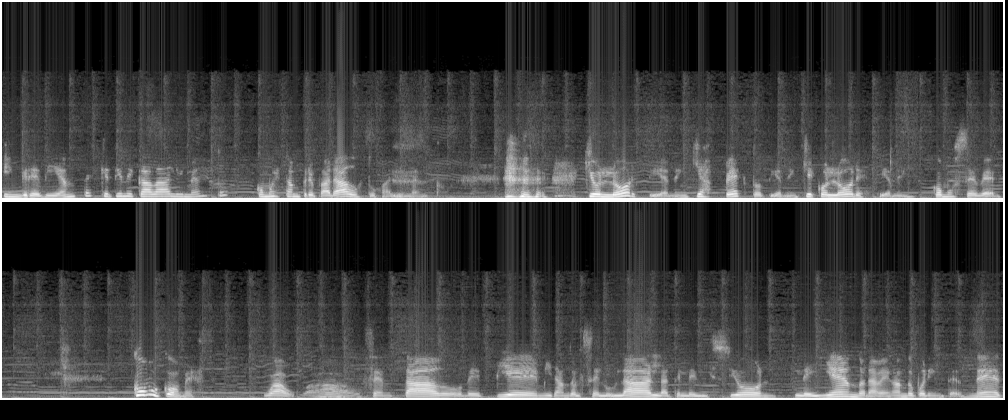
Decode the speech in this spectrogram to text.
ingredientes que tiene cada alimento? ¿Cómo están preparados tus alimentos? qué olor tienen, qué aspecto tienen, qué colores tienen, cómo se ven. ¿Cómo comes? Wow. wow. Sentado, de pie, mirando el celular, la televisión, leyendo, navegando por internet.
